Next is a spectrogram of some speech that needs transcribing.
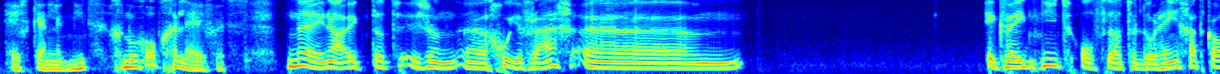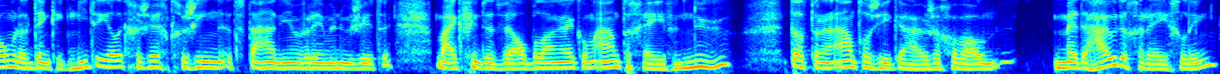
Heeft kennelijk niet genoeg opgeleverd. Nee, nou, ik, dat is een uh, goede vraag. Uh, ik weet niet of dat er doorheen gaat komen. Dat denk ik niet eerlijk gezegd, gezien het stadium waarin we nu zitten. Maar ik vind het wel belangrijk om aan te geven nu... dat er een aantal ziekenhuizen gewoon met de huidige regeling...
